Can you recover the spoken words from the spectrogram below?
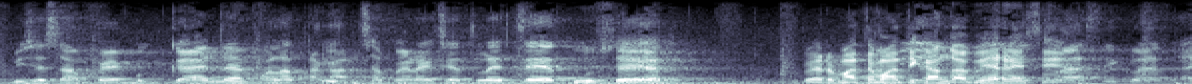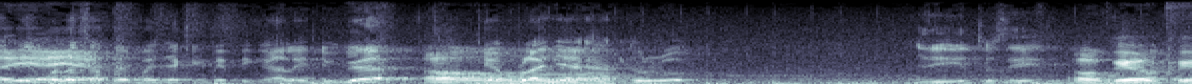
bisa sampai begadang malah tangan sampai lecet-lecet Buset. kan? PR matematika nggak beres ya? kelas kelas aja Iya, malah iya. sampai banyak yang ditinggalin juga Oh. kayak pelajaran dulu jadi itu sih Oke oke.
